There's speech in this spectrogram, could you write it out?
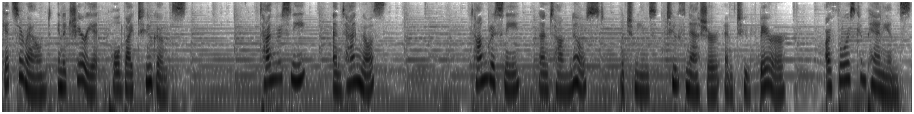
gets around in a chariot pulled by two goats. Tangrisni and Tangnos. Tangrisni and Tangnost, which means tooth gnasher and tooth bearer, are Thor's companions,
